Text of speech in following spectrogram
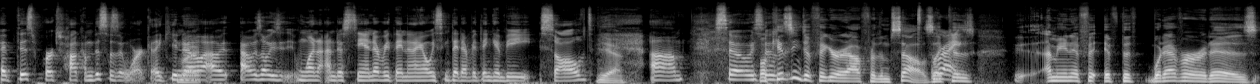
if this works, how come this doesn't work? Like you know, Right. I, was- I was always want to understand everything, and I always think that everything can be solved. Yeah. Um. So, so Well, kids need to figure it out for themselves. Like, Right. because, I mean, if if the whatever it is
